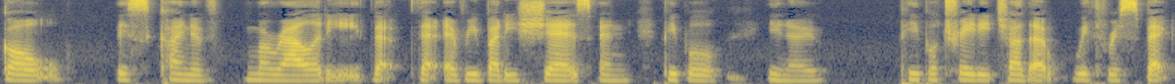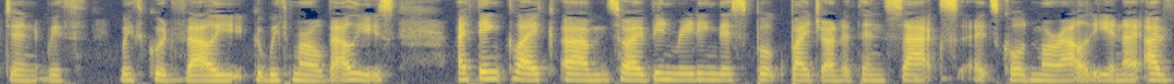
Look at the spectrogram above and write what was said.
goal, this kind of morality that, that everybody shares and people, you know, people treat each other with respect and with, with good value, with moral values. I think like, um, so I've been reading this book by Jonathan Sacks. It's called Morality and I, I've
